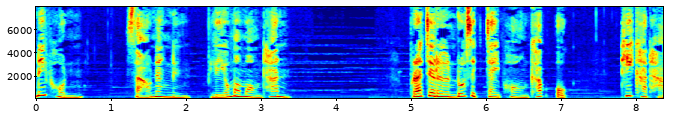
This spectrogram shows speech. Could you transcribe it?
ได้ผล สาวนางหนึ่งเหลียวมามองท่าน พระเจริญรู้สึกใจพองคับอก ที่คาถา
